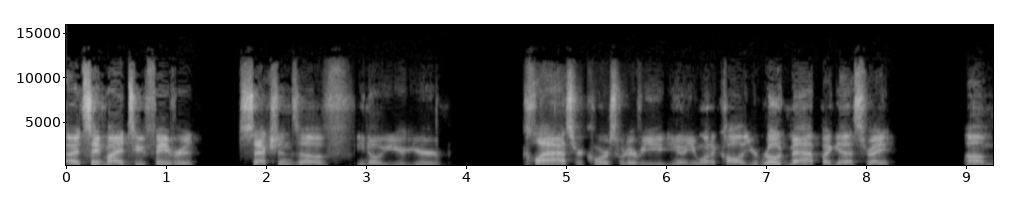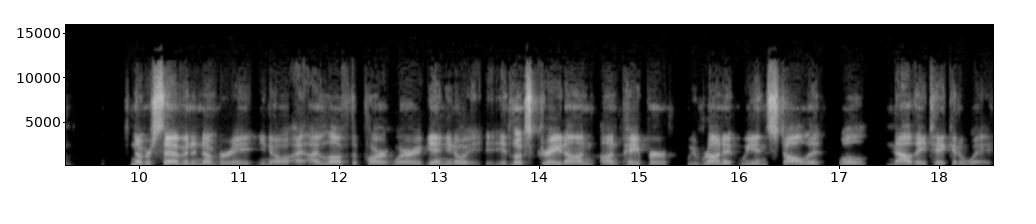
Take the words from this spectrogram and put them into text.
I'd say my two favorite sections of you know your your class or course, whatever you you know you want to call it, your roadmap, I guess, right? Um, number seven and number eight. You know, I, I love the part where again, you know, it, it looks great on on paper. We run it, we install it. Well, now they take it away,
